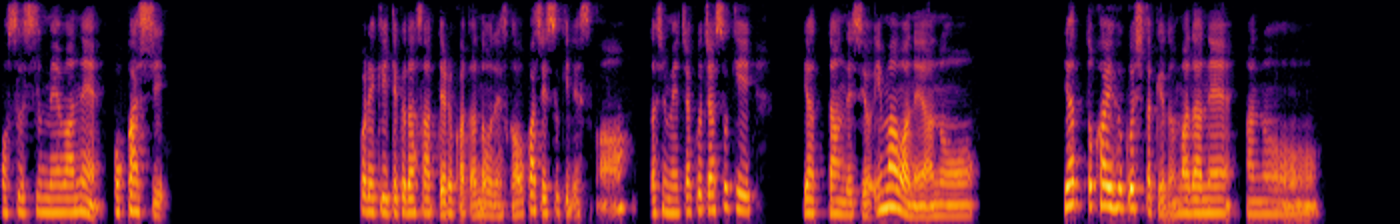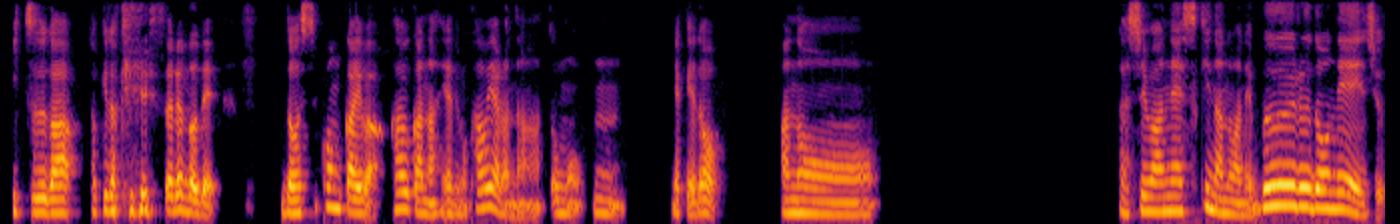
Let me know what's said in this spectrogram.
おすすめはね、お菓子。これ聞いてくださってる方どうですか？お菓子好きですか？私めちゃくちゃ好きやったんですよ。今はね、あの、やっと回復したけど、まだね、あの、胃痛が時々するので、どうし、今回は買うかな？いや、でも買うやろな、と思う。うん。やけど、あのー、私はね、好きなのはね、ブールドネージュ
